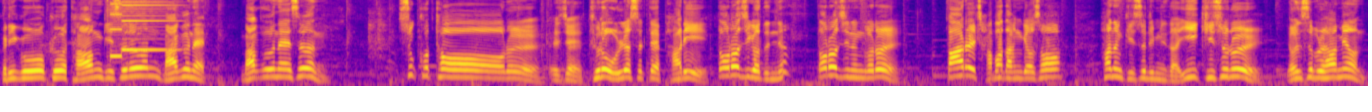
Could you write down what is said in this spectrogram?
그리고 그 다음 기술은 magnet. magnet은 스쿠터를 이제 들어 올렸을 때 발이 떨어지거든요. 떨어지는 거를 바를 잡아당겨서 하는 기술입니다. 이 기술을 연습을 하면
